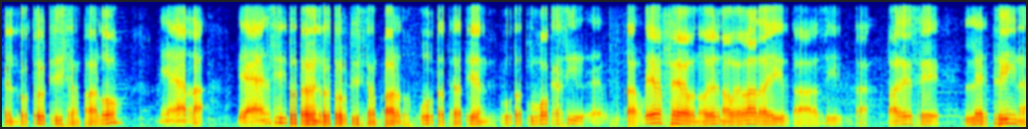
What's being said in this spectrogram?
el doctor Cristian Pardo, mierda, biencito también el doctor Cristian Pardo, puta te atiende, puta tu boca así, eh, puta, bien feo, ¿no? Ves una huevada ahí, así, parece letrina,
